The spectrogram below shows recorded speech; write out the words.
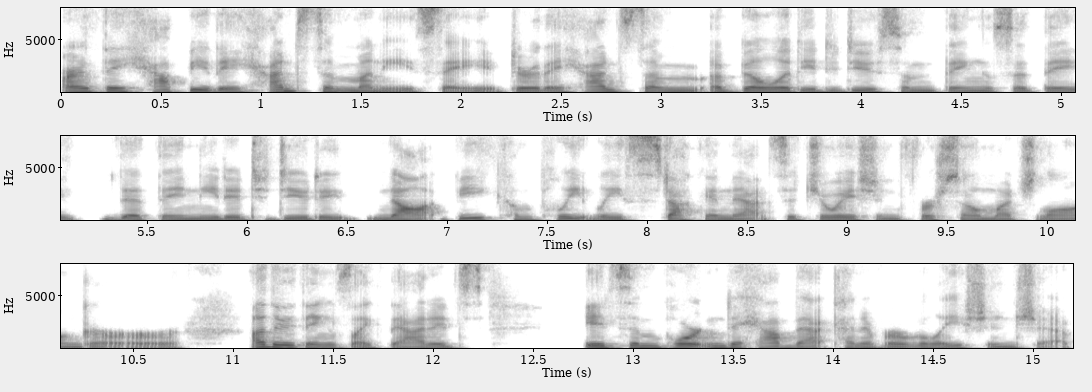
aren't they happy they had some money saved or they had some ability to do some things that they that they needed to do to not be completely stuck in that situation for so much longer or other things like that it's it's important to have that kind of a relationship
